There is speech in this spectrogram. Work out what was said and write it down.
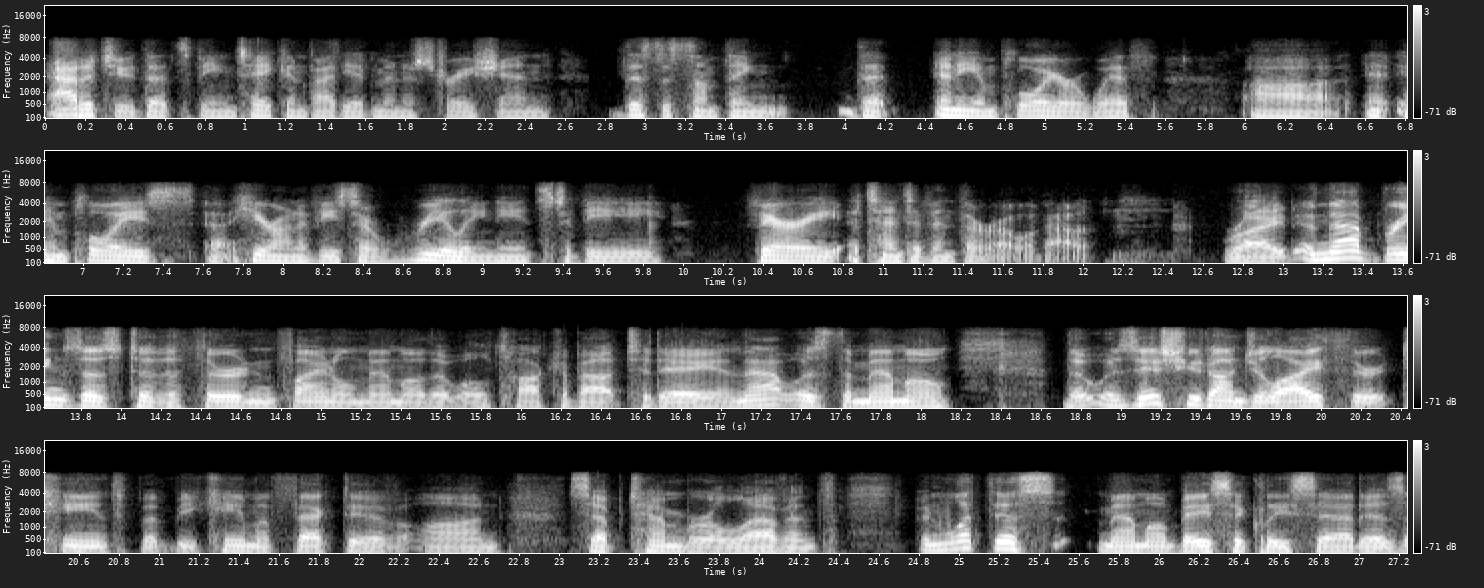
attitude that's being taken by the administration, this is something that any employer with uh, employees uh, here on a visa really needs to be very attentive and thorough about. Right. And that brings us to the third and final memo that we'll talk about today. And that was the memo that was issued on July 13th but became effective on September 11th. And what this memo basically said is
